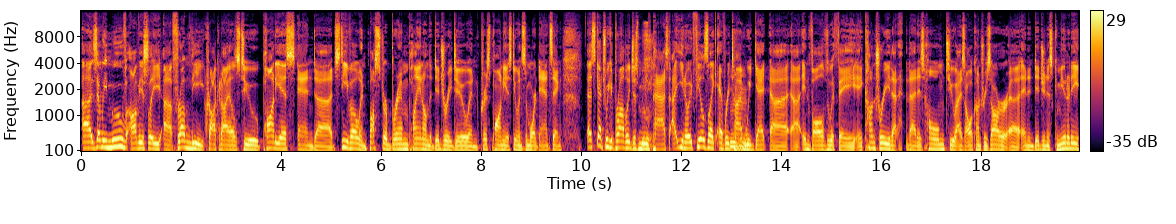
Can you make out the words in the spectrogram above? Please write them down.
Uh, so we move obviously uh, from the crocodiles to Pontius and uh, Stevo and Buster Brim playing on the didgeridoo and Chris Pontius doing some more dancing. A sketch we could probably just move past. I, you know, it feels like every time we get uh, uh, involved with a, a country that that is home to, as all countries are, uh, an indigenous community,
